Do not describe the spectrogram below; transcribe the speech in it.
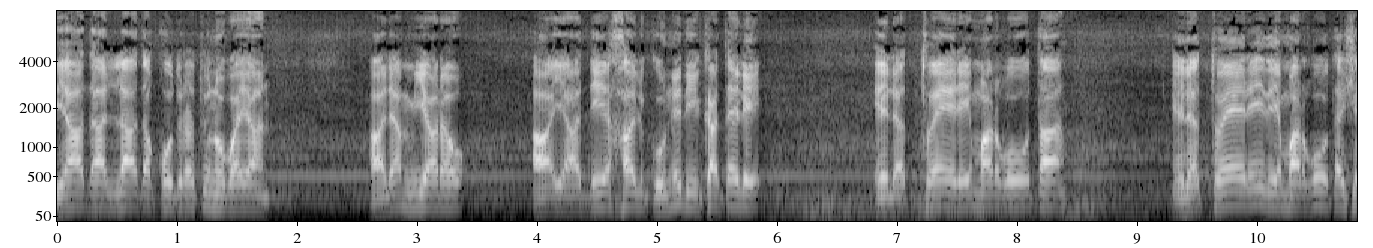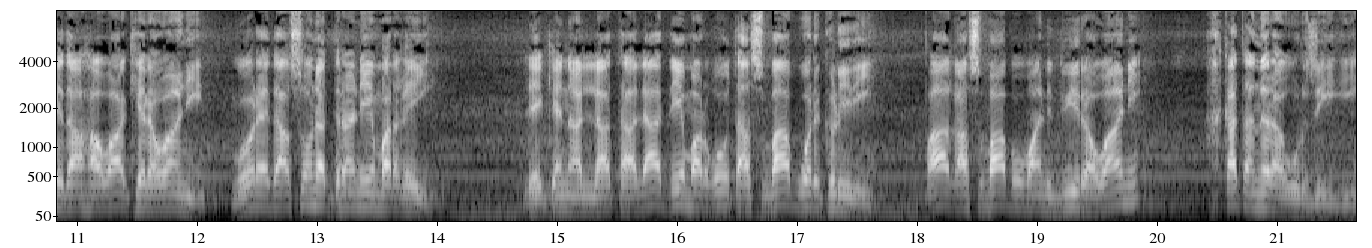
بیا د الله د قدرتونو بیان علم یرو آیا دې خلکو نه دي کتلې اله طویر مرغو ته اله طویر دې مرغو ته چې د هوا کې رواني ګوره دا څونه درنې مرغۍ لیکن الله تعالی دې مرغو ته اسباب ورکړي دي په هغه اسبابو باندې دوی رواني ښکته نه راغورځېږي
